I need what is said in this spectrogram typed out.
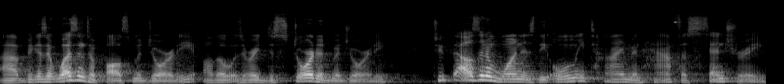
uh, because it wasn't a false majority, although it was a very distorted majority. 2001 is the only time in half a century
